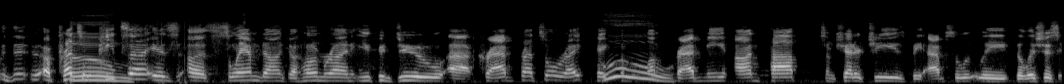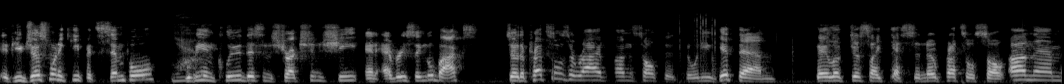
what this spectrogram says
the, a pretzel Boom. pizza is a slam dunk, a home run. You could do uh, crab pretzel, right? Take Ooh. crab meat on top, some cheddar cheese, be absolutely delicious. If you just want to keep it simple, Yeah. we include this instruction sheet in every single box. So the pretzels arrive unsalted. So when you get them, They look just like this. So no pretzel salt on them.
